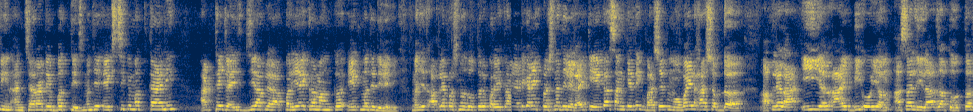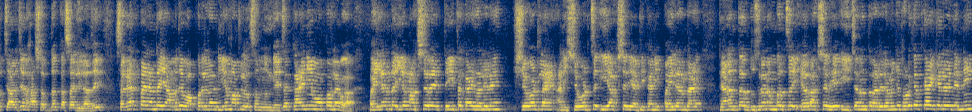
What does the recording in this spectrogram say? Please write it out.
तीन आणि चार आठे बत्तीस. म्हणजे एक्सची किंमत काय आली? अठ्ठेचाळीस जी आपल्याला पर्याय क्रमांक एक मध्ये दिलेली. म्हणजे आपल्या प्रश्नाचं उत्तर पर्याय क्रमांक या ठिकाणी एक प्रश्न दिलेला आहे की एका सांकेतिक भाषेत मोबाईल हा शब्द आपल्याला E L I B O M असा लिहिला जातो. तर चार्जर हा शब्द कसा लिहिला जाईल? सगळ्यात पहिल्यांदा यामध्ये वापरलेला नियम आपल्याला समजून घ्यायचा काय नियम वापरलाय बघा. पहिल्यांदा यम अक्षर आहे ते इथं काय झालेलं आहे? शेवटला आहे आणि शेवटचं ई अक्षर या ठिकाणी पहिल्यांदा आहे. त्यानंतर दुसऱ्या नंबरचं एल अक्षर हे e ईच्या नंतर आलेलं आहे. म्हणजे थोडक्यात काय केलेलं आहे त्यांनी?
